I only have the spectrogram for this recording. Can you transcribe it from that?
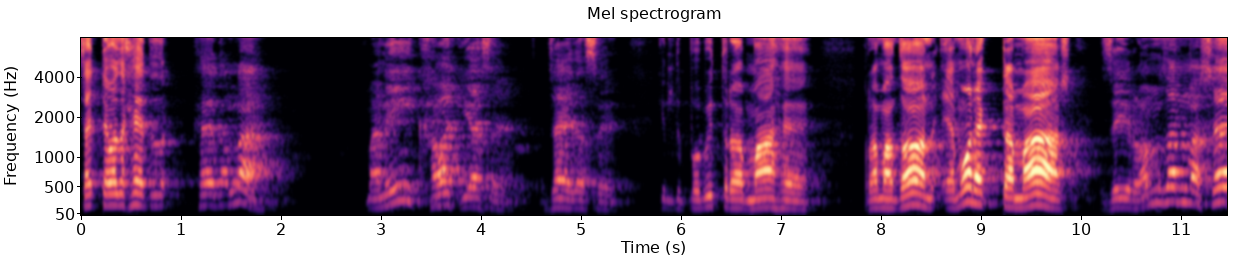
চারটা বাজে খাই খাই দাম না? মানে খাওয়া কি আছে? জায়েজ আছে। কিন্তু পবিত্র মা হে রমাদন এমন একটা মাস যে রমজান মাসে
